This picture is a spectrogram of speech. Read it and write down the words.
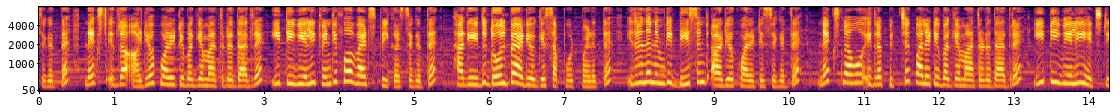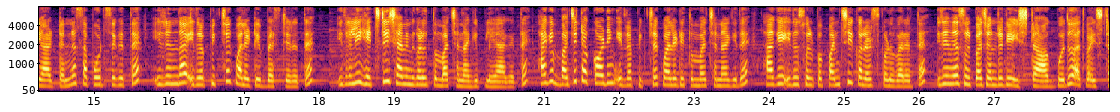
ಸಿಗುತ್ತೆ. ನೆಕ್ಸ್ಟ್ ಇದರ ಆಡಿಯೋ ಕ್ವಾಲಿಟಿ ಬಗ್ಗೆ ಮಾತಾಡೋದಾದ್ರೆ ಈ ಟಿವಿಯಲ್ಲಿ ಟ್ವೆಂಟಿ ಫೋರ್ ವ್ಯಾಟ್ ಸ್ಪೀಕರ್ ಸಿಗುತ್ತೆ. ಹಾಗೆ ಇದು ಡೋಲ್ಬೆ ಆಡಿಯೋಗೆ ಸಪೋರ್ಟ್ ಮಾಡುತ್ತೆ. ಇದರಿಂದ ನಿಮಗೆ ಡೀಸೆಂಟ್ ಆಡಿಯೋ ಕ್ವಾಲಿಟಿ ಸಿಗುತ್ತೆ. ನೆಕ್ಸ್ಟ್ ನಾವು ಇದರ ಪಿಕ್ಚರ್ ಕ್ವಾಲಿಟಿ ಬಗ್ಗೆ ಮಾತಾಡೋದಾದ್ರೆ ಈ ಟಿವಿಯಲ್ಲಿ H D R ten support ಸಿಗುತ್ತೆ. ಇದರಿಂದ ಇದರ ಪಿಕ್ಚರ್ ಕ್ವಾಲಿಟಿ ಬೆಸ್ಟ್ ಇರುತ್ತೆ. ಇದರಲ್ಲಿ ಹೆಚ್ ಡಿ ಚಾನೆಲ್ಗಳು ತುಂಬಾ ಚೆನ್ನಾಗಿ ಪ್ಲೇ ಆಗುತ್ತೆ. ಹಾಗೆ ಬಜೆಟ್ ಅಕಾರ್ಡಿಂಗ್ ಇದರ ಪಿಕ್ಚರ್ ಕ್ವಾಲಿಟಿ ತುಂಬಾ ಚೆನ್ನಾಗಿದೆ. ಹಾಗೆ ಇದು ಸ್ವಲ್ಪ ಪಂಚಿ ಕಲರ್ಸ್ಗಳು ಬರುತ್ತೆ. ಇದರಿಂದ ಸ್ವಲ್ಪ ಜನರಿಗೆ ಇಷ್ಟ ಆಗ್ಬೋದು ಅಥವಾ ಇಷ್ಟ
